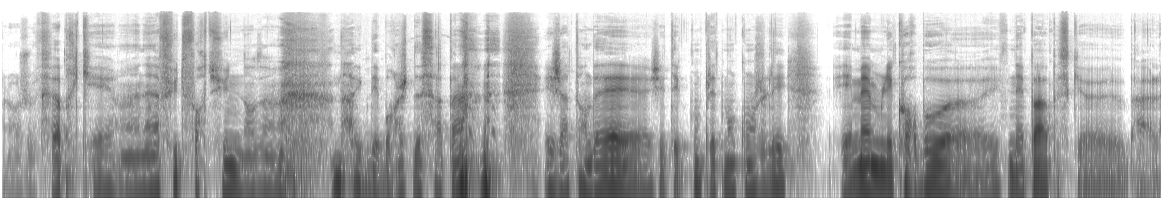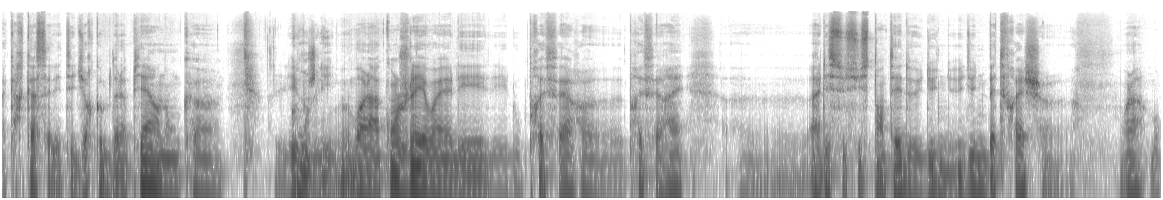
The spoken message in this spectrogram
Alors je fabriquais un affût de fortune dans un avec des branches de sapin et j'attendais, j'étais complètement congelé. Et même les corbeaux, euh, ils venaient pas parce que bah, la carcasse, elle était dure comme de la pierre. Donc, euh, les congelés. voilà, congelés, ouais. Les, loups préfèrent, euh, préféraient aller se sustenter d'une bête fraîche. voilà, bon.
